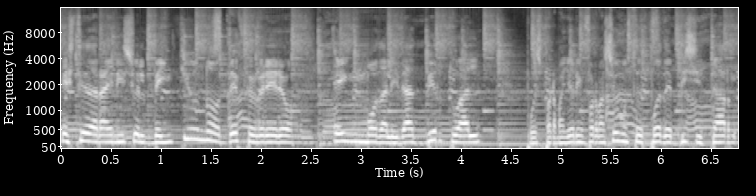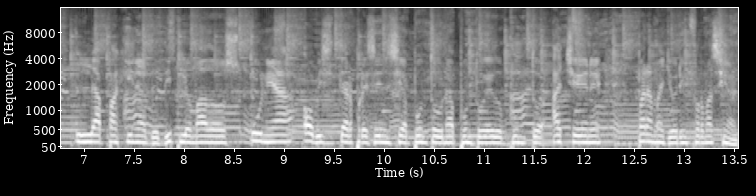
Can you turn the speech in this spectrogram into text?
Este dará inicio el 21 de febrero en modalidad virtual. Pues para mayor información usted puede visitar la página de Diplomados UNEA o visitar presencia.una.edu.hn para mayor información.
